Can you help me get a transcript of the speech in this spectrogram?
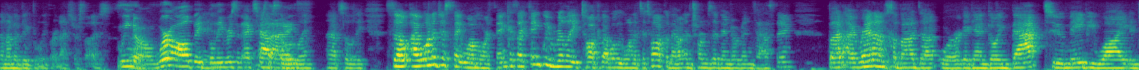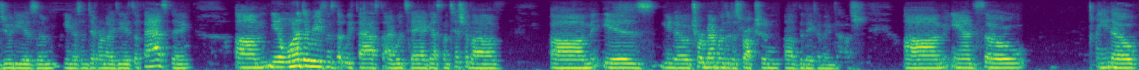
And I'm a big believer in exercise. We know. We're all big Yeah. believers in exercise. Absolutely, absolutely. So I want to just say one more thing because I think we really talked about what we wanted to talk about in terms of intermittent fasting. But I read on Chabad.org again, going back to maybe why in Judaism, you know, some different ideas of fasting. Um, you know, one of the reasons that we fast, I would say, I guess on Tisha B'av, um, is you know to remember the destruction of the Beit Hamikdash. Um, and so, you know,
